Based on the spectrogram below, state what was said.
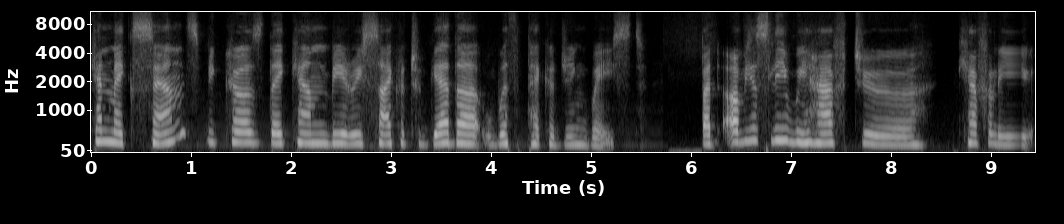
can make sense because they can be recycled together with packaging waste. But obviously, we have to carefully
